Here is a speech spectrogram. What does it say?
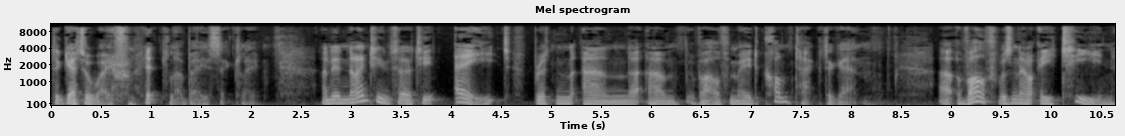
to get away from Hitler, basically. And in 1938, Britten and um, Wulff made contact again. Uh, Wulff was now 18,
